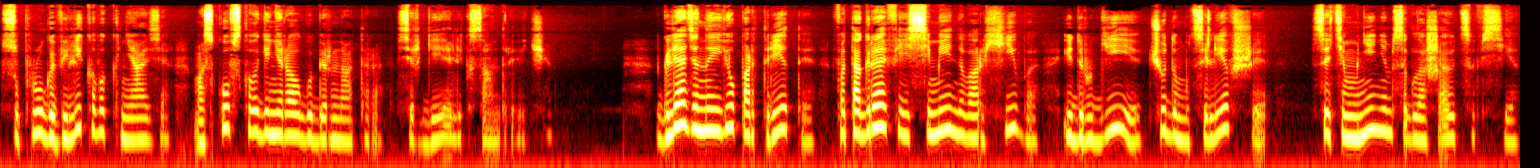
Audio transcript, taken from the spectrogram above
супруга великого князя, московского генерал-губернатора Сергея Александровича. Глядя на ее портреты, фотографии из семейного архива и другие, чудом уцелевшие, с этим мнением соглашаются все.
